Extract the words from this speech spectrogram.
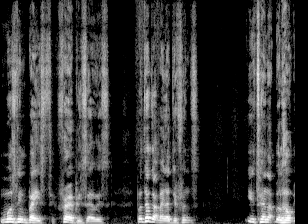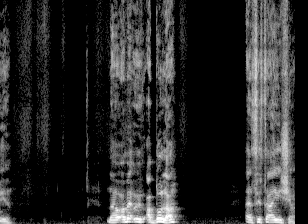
Muslim based therapy service. But does that make a difference? You turn up, we'll help you. Now, I met with Abdullah and Sister Aisha.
